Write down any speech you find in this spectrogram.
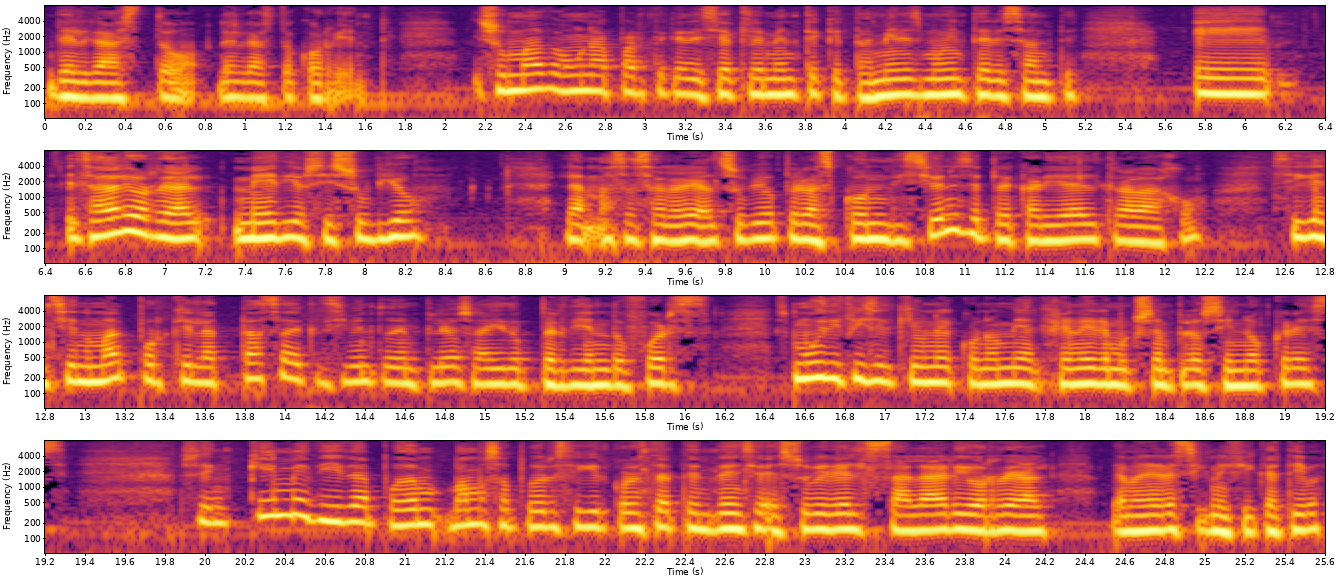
del gasto, del gasto corriente. Sumado a una parte que decía Clemente que también es muy interesante, eh, el salario real medio sí subió, la masa salarial subió, pero las condiciones de precariedad del trabajo siguen siendo mal porque la tasa de crecimiento de empleos ha ido perdiendo fuerza. Es muy difícil que una economía genere muchos empleos si no crece. Entonces, ¿en qué medida vamos a poder seguir con esta tendencia de subir el salario real de manera significativa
